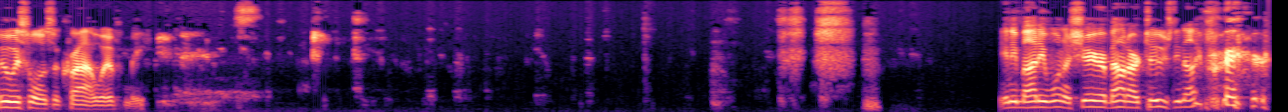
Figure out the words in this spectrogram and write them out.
Who just wants to cry with me? Anybody want to share about our Tuesday night prayer?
